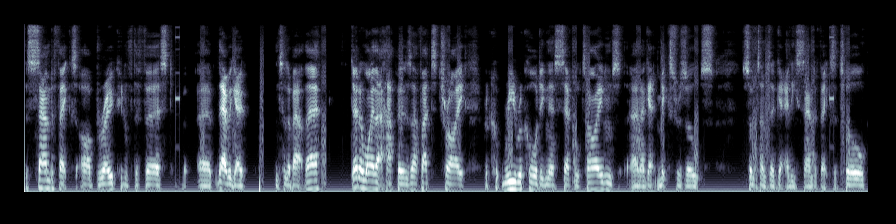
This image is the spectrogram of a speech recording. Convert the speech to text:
the sound effects are broken for the first. Uh, there we go, until about there. Don't know why that happens. I've had to try re-recording this several times, and I get mixed results. Sometimes I don't get any sound effects at all.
